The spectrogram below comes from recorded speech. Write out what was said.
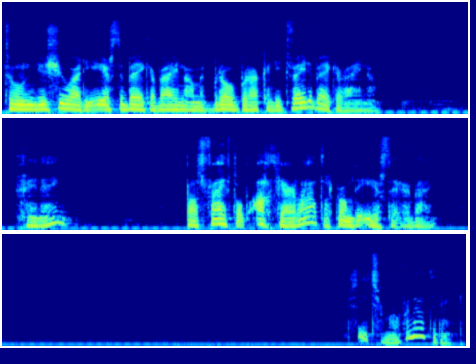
toen Yeshua die eerste beker wijn nam, het brood brak en die tweede beker wijn nam? Geen één. Pas vijf tot acht jaar later kwam de eerste erbij. Dat is iets om over na te denken.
